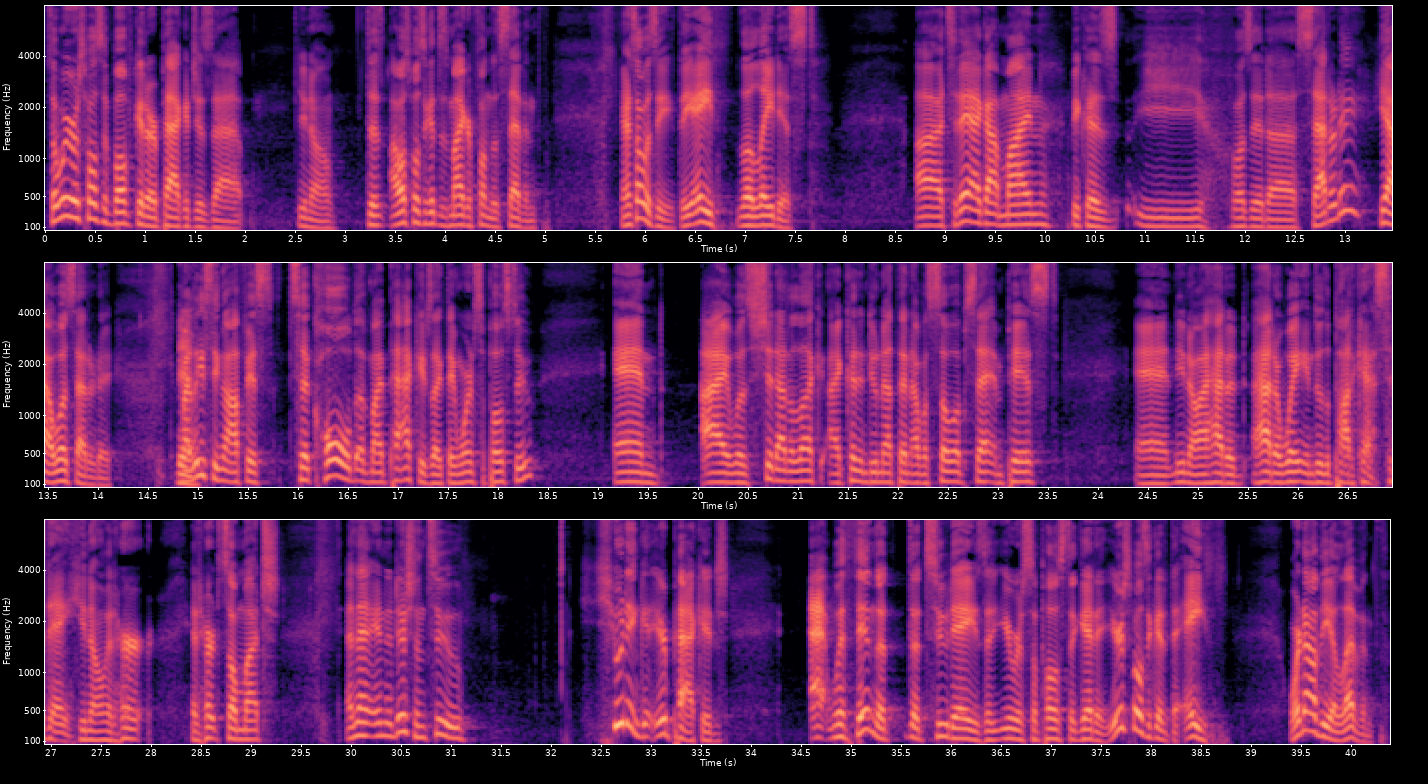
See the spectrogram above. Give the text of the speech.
So we were supposed to both get our packages at, you know, this, I was supposed to get this microphone the 7th. And so was he, the 8th, the latest. Uh, today I got mine because, was it uh, Saturday? Yeah, it was Saturday. My leasing office took hold of my package like they weren't supposed to. And I was shit out of luck. I couldn't do nothing. I was so upset and pissed and you know I had to I had to wait and do the podcast today. You know, it hurt. It hurt so much. And then in addition to, you didn't get your package at within the the two days that you were supposed to get it. You're supposed to get it the eighth. We're now the eleventh.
